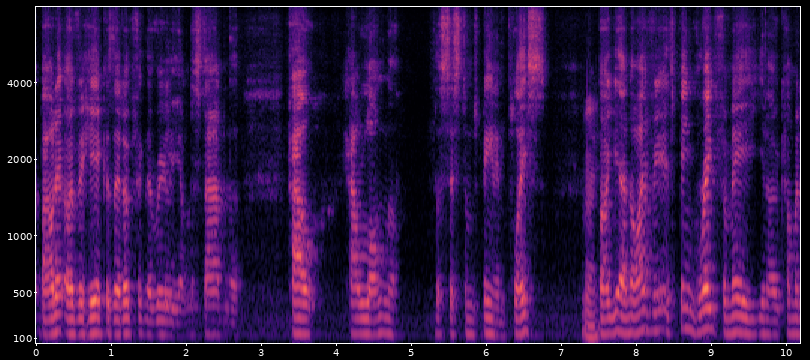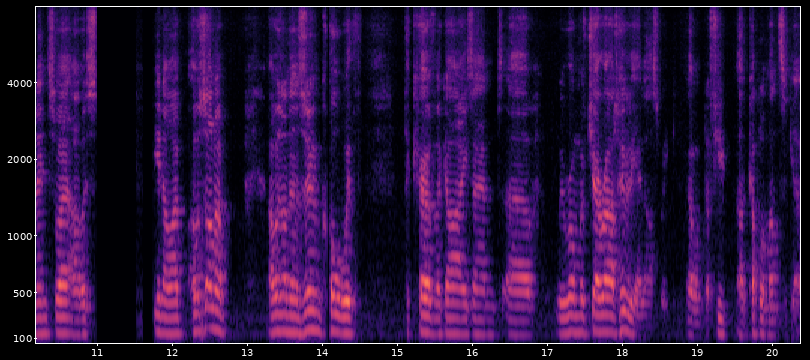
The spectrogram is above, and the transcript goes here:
about it over here because they don't think they really understand the, how how long the, the system's been in place. Right. But yeah, no, I've it's been great for me. You know, coming into it, I was, you know, I, I was on a I was on a Zoom call with the Coerver guys, and uh, we were on with Gerard Houllier last week, oh, a few a couple of months ago.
